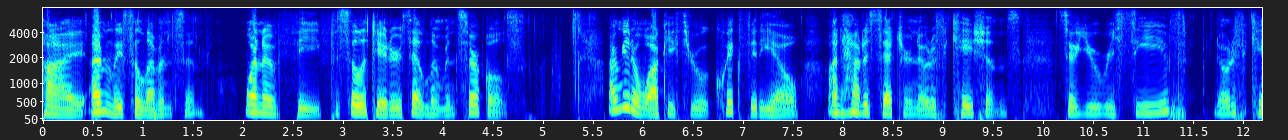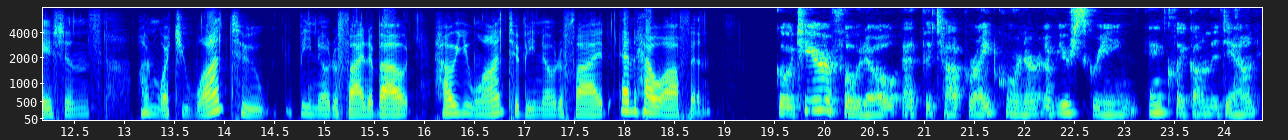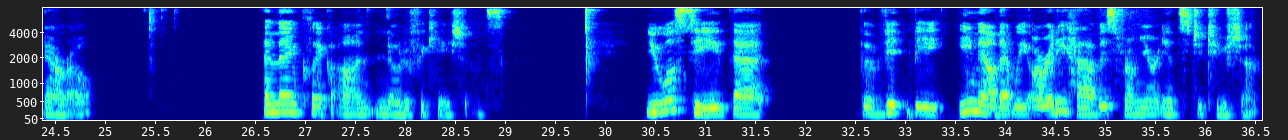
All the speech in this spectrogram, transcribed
Hi, I'm Lisa Levinson, one of the facilitators at Lumen Circles. I'm going to walk you through a quick video on how to set your notifications so you receive notifications on what you want to be notified about, how you want to be notified, and how often. Go to your photo at the top right corner of your screen and click on the down arrow and then click on notifications you will see that the, the email that we already have is from your institution.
